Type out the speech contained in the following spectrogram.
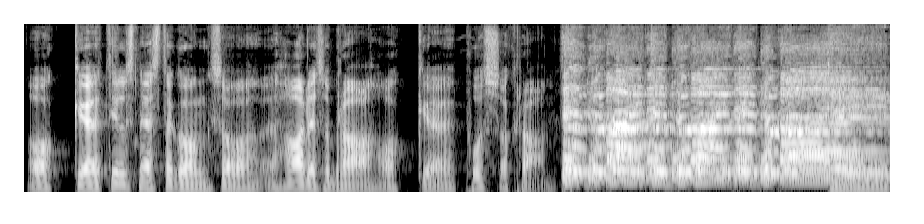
Och eh, tills nästa gång så ha det så bra och eh, puss och kram. Ted och Kai,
